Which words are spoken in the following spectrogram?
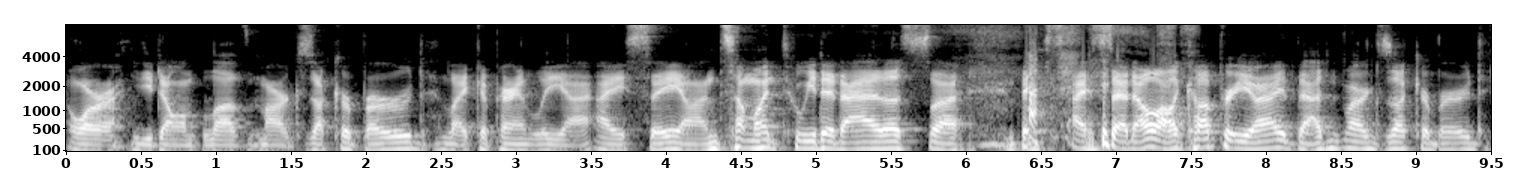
or you don't love Mark Zuckerberg, like apparently I, I say on someone tweeted at us. Uh, I said, "Oh, I'll copyright that, Mark Zuckerberg."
